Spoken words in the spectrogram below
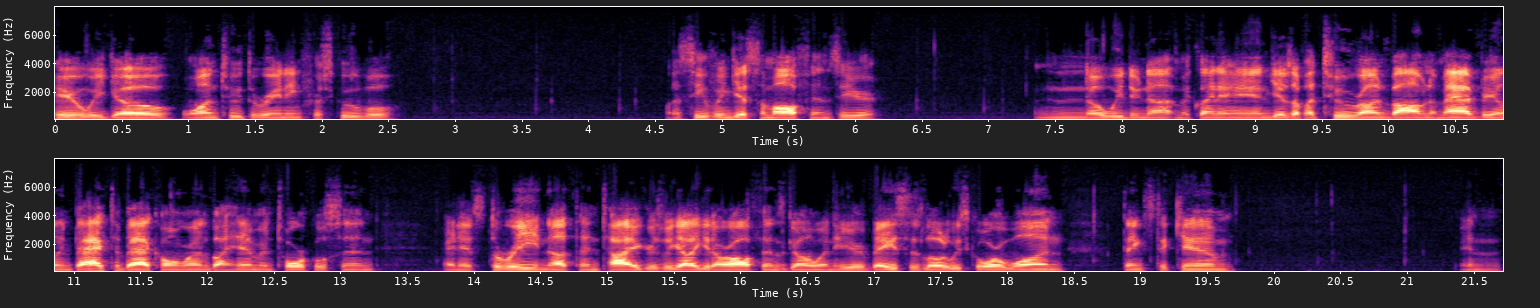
Here we go. One, two, three inning for Skubal. Let's see if we can get some offense here. No, we do not. McClanahan gives up a two-run bomb to Matt Vierling. Back-to-back home runs by him and Torkelson. And it's 3 nothing Tigers. We got to get our offense going here. Bases loaded. We score one thanks to Kim. And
